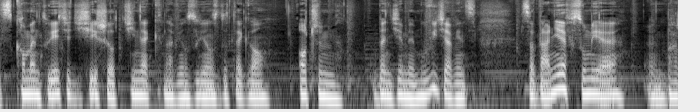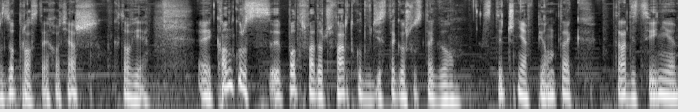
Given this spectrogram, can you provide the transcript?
skomentujecie dzisiejszy odcinek, nawiązując do tego, o czym będziemy mówić, a więc zadanie w sumie bardzo proste, chociaż kto wie. Y, konkurs potrwa do czwartku 26 stycznia w piątek. Tradycyjnie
